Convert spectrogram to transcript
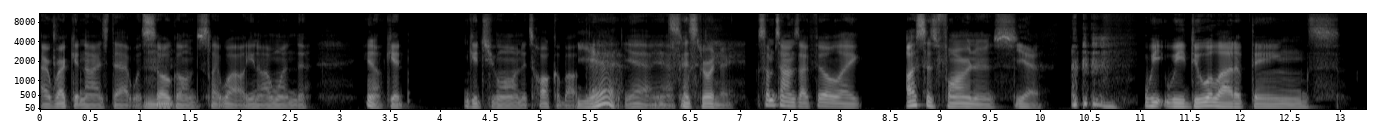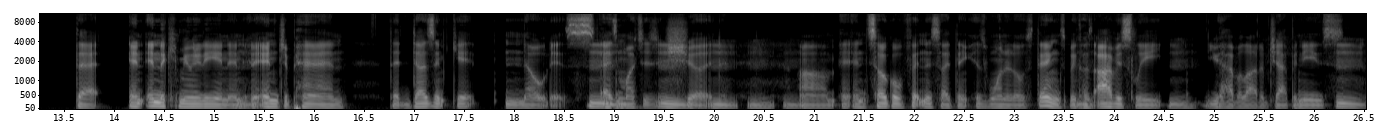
I I recognize that with Mm. Sogo and just like wow you know I wanted to you know get get you on to talk about yeah, that. yeah yeah it's extraordinary. sometimes I feel like us as foreigners Yeah, we we do a lot of things that in in the community and in, Mm. in Japan that doesn't get noticed as Mm, much as it Mm, should. mm, mm, mm, Um, and, and Sogo Fitness, I think, is one of those things because obviously mm. you have a lot of Japanese. Mm.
